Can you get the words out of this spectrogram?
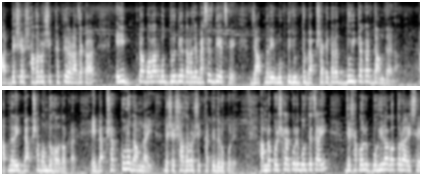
আর দেশের সাধারণ শিক্ষার্থীরা রাজাকার, এইটা বলার মধ্য দিয়ে তারা যে মেসেজ দিয়েছে যে আপনার এই মুক্তিযুদ্ধ ব্যবসাকে তারা দুই টাকার দাম দেয় না, আপনার এই ব্যবসা বন্ধ হওয়া দরকার। এই ব্যবসার কোনো দাম নাই দেশের সাধারণ শিক্ষার্থীদের উপরে। আমরা পরিষ্কার করে বলতে চাই, যে সকল বহিরাগতরা এসে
